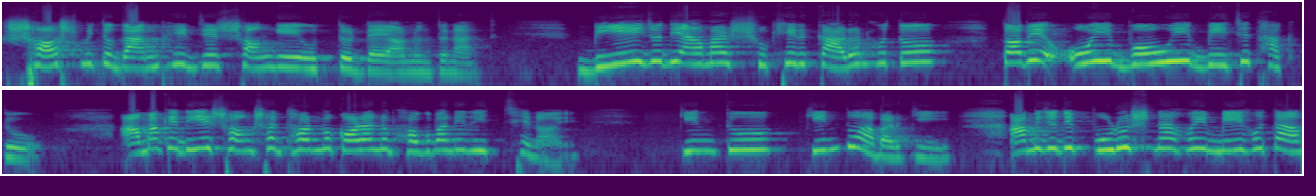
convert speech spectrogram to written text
সস্মিত গাম্ভীর্যের সঙ্গে উত্তর দেয় অনন্তনাথ। বিয়েই যদি আমার সুখের কারণ হতো, তবে ওই বউই বেঁচে থাকতো। আমাকে দিয়ে সংসার ধর্ম করানো ভগবানের ইচ্ছে নয়। কিন্তু কিন্তু আবার কি? আমি যদি পুরুষ না হয়ে মেয়ে হতাম,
